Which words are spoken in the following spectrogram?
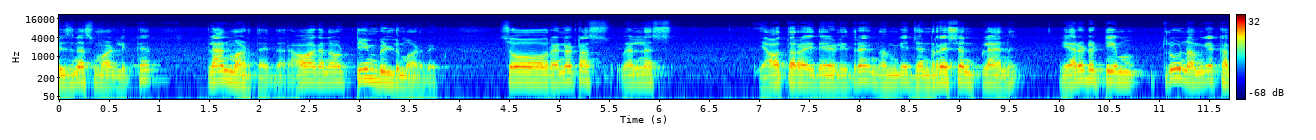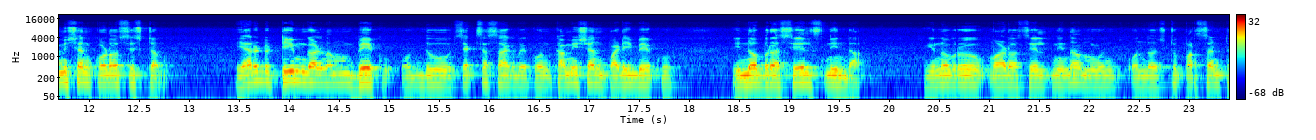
ಬಿಸ್ನೆಸ್ ಮಾಡಲಿಕ್ಕೆ ಪ್ಲ್ಯಾನ್ ಮಾಡ್ತಾ ಇದ್ದಾರೆ. ಆವಾಗ ನಾವು ಟೀಮ್ ಬಿಲ್ಡ್ ಮಾಡಬೇಕು. ಸೊ ರೆನೋಟಾಸ್ ವೆಲ್ನೆಸ್ ಯಾವ ಥರ ಇದೆ ಹೇಳಿದರೆ, ನಮಗೆ ಜನ್ರೇಷನ್ ಪ್ಲ್ಯಾನ್ ಎರಡು ಟೀಮ್ ಥ್ರೂ ನಮಗೆ ಕಮಿಷನ್ ಕೊಡೋ ಸಿಸ್ಟಮ್. ಎರಡು ಟೀಮ್ಗಳು ನಮ್ಗೆ ಬೇಕು. ಒಂದು ಸಕ್ಸಸ್ ಆಗಬೇಕು, ಒಂದು ಕಮಿಷನ್ ಪಡಿಬೇಕು ಇನ್ನೊಬ್ಬರ ಸೇಲ್ಸ್ನಿಂದ. ಇನ್ನೊಬ್ಬರು ಮಾಡೋ ಸೇಲ್ಸ್ನಿಂದ ನಮ್ಗೊಂದು ಒಂದಷ್ಟು ಪರ್ಸೆಂಟ್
